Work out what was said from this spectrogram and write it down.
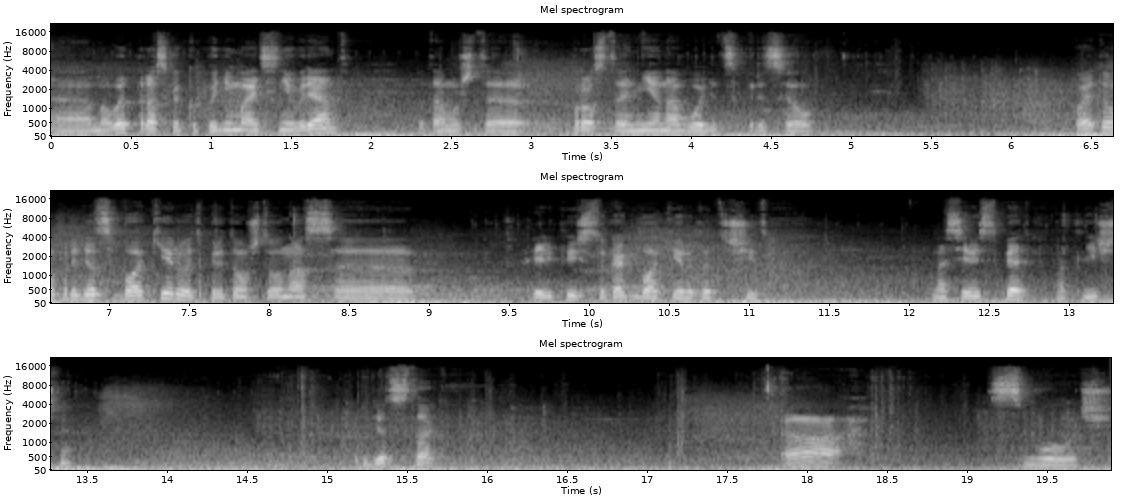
А, но в этот раз, как вы понимаете, не вариант, потому что просто не наводится прицел. Поэтому придется блокировать, при том, что у нас э, электричество как блокирует этот щит? На 75? Отлично. Придется так. А, сволочь.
